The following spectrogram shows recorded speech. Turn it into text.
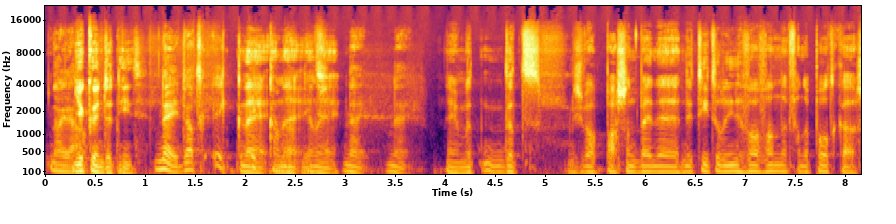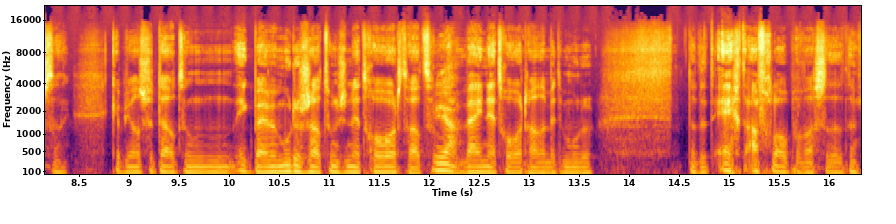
nou ja... Je kunt het niet. Nee, dat, ik, Nee, ik kan nee, niet. nee. Nee, nee. Nee, maar dat is wel passend bij de, de titel in ieder geval van de, van de podcast. Ik heb je ons verteld toen ik bij mijn moeder zat, toen ze net gehoord had, Ja. wij net gehoord hadden met de moeder, dat het echt afgelopen was. Dat het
